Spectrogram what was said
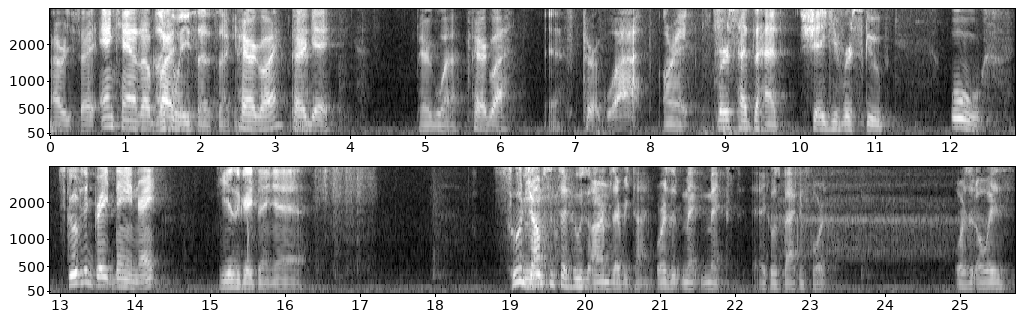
however you say it. And Canada, I but like the way you said it second. Paraguay, Paraguay, Paraguay. Paraguay, Yeah. Paraguay. All right. First head to head. Shaggy versus Scoob. Ooh, Scoob's a Great Dane, right? He is a great thing, yeah. Who Scoob. jumps into whose arms every time? Or is it mi- mixed? It goes back and forth. Or is it always.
